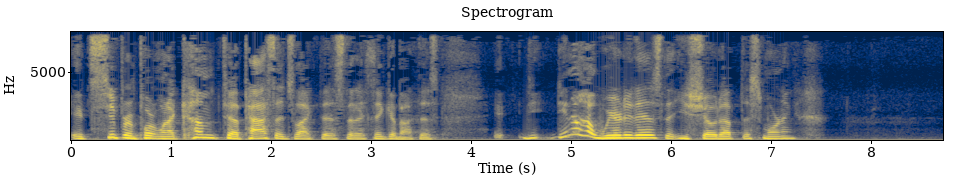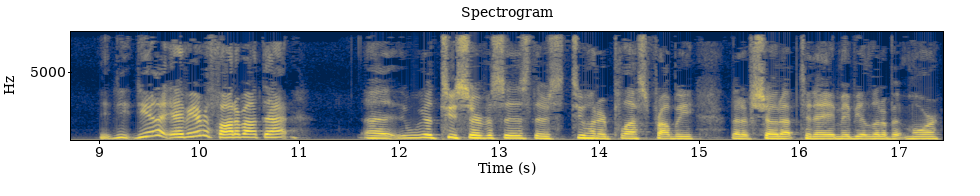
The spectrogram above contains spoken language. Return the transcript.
it's super important when I come to a passage like this that I think about this. Do you know how weird it is that you showed up this morning? Do you, have you ever thought about that? Uh, we had two services. There's 200 plus probably that have showed up today, maybe a little bit more.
